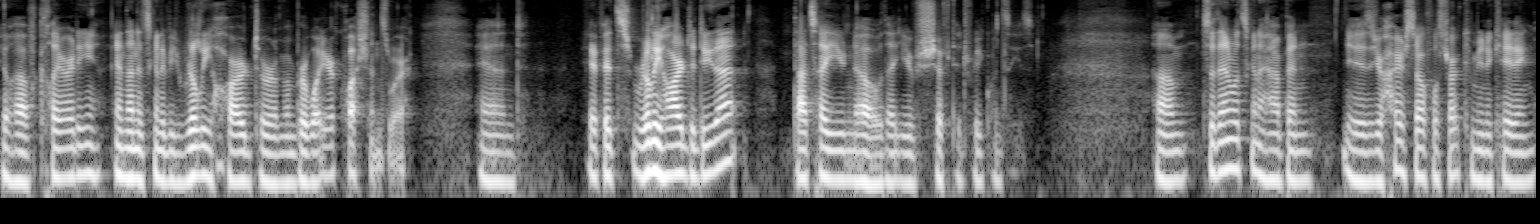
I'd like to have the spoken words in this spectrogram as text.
You'll have clarity, and then it's going to be really hard to remember what your questions were. And if it's really hard to do that, that's how you know that you've shifted frequencies. Um, so then what's going to happen is your higher self will start communicating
